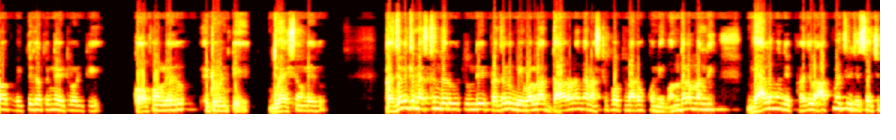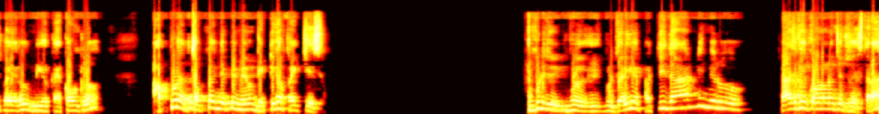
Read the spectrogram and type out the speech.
మాకు వ్యక్తిగతంగా ఎటువంటి కోపం లేదు ఎటువంటి ద్వేషం లేదు. ప్రజలకి నష్టం జరుగుతుంది. ప్రజలు మీ వల్ల దారుణంగా నష్టపోతున్నారు. కొన్ని వందల మంది వేల మంది ప్రజలు ఆత్మహత్యలు చేసి చచ్చిపోయారు మీ యొక్క అకౌంట్లో. అప్పుడు అది తప్పు అని చెప్పి మేము గట్టిగా ఫైట్ చేసాం ఇప్పుడు ఇప్పుడు ఇప్పుడు జరిగే ప్రతిదాన్ని మీరు రాజకీయ కోణం నుంచి చూస్తారా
